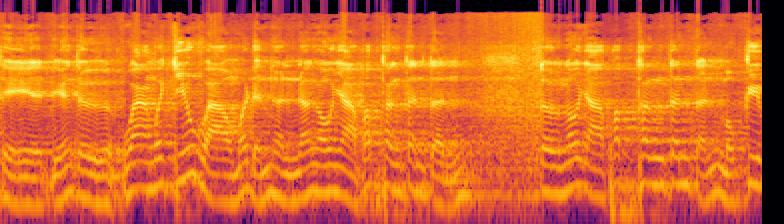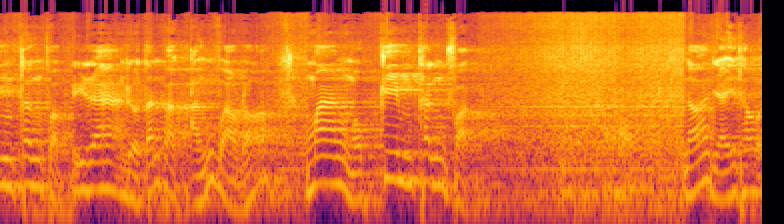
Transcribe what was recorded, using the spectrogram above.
thì điện từ quan mới chiếu vào mới định hình ở ngôi nhà pháp thân thanh tịnh từ ngôi nhà pháp thân tinh tịnh, một kim thân phật đi ra, rồi tánh phật ẩn vào đó, mang một kim thân phật. Đó vậy thôi.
